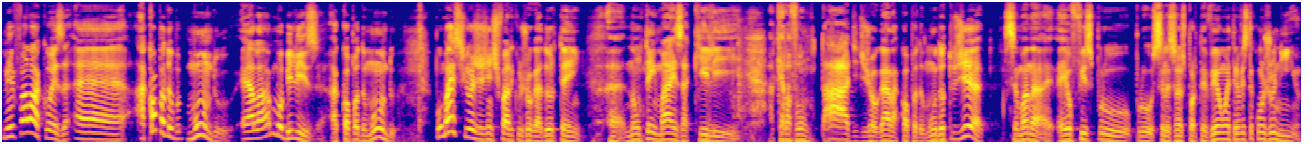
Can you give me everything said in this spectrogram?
Me fala uma coisa. é, a Copa do, do Mundo, ela mobiliza. A Copa do Mundo, por mais que hoje a gente fale que o jogador tem, eh, não tem mais aquele, aquela vontade de jogar na Copa do Mundo. Outro dia, semana, eu fiz pro, pro Seleção Sport TV uma entrevista com o Juninho.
